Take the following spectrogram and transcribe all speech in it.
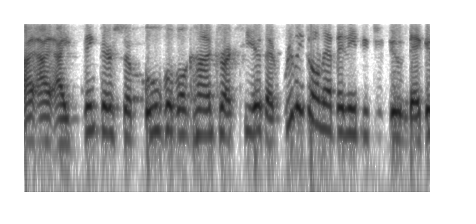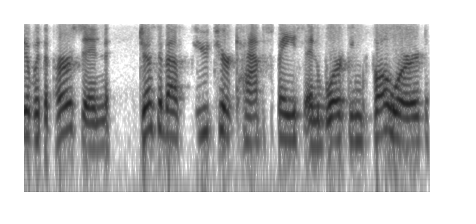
I, I, I think there's some movable contracts here that really don't have anything to do negative with the person, just about future cap space and working forward.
